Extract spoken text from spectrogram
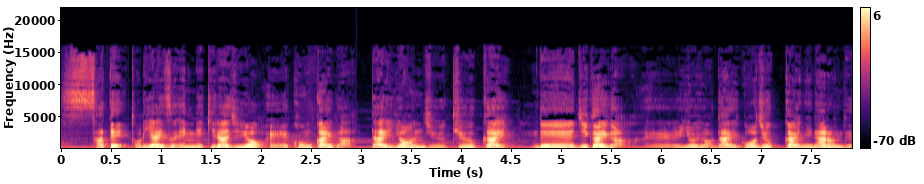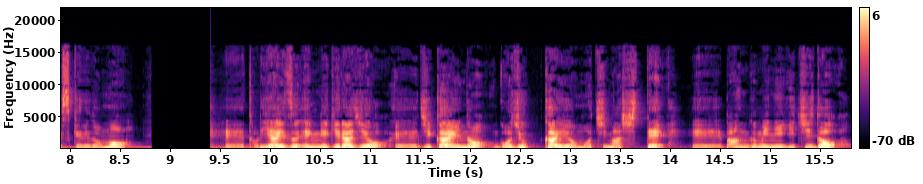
さて、とりあえず演劇ラジオ、えー今回が第49回、で、次回が、えーいよいよ第50回になるんですけれども、えーとりあえず演劇ラジオ、え次回の50回をもちまして、え番組に一度、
